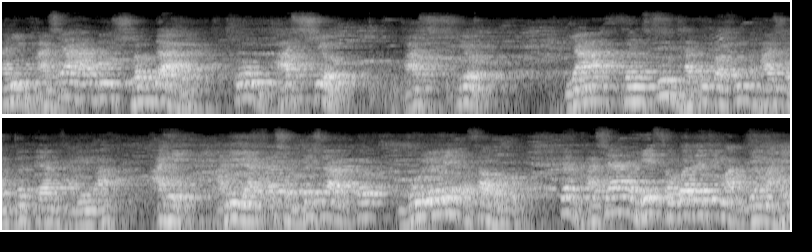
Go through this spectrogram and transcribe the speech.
आणि भाषा हा जो शब्द आहे तो भाष्य भाष्य या संस्कृत धातूपासून हा शब्द तयार झालेला आहे. आणि याचा शब्दशः अर्थ बोलणे असा होतो. तर भाषा हे संवादाचे माध्यम आहे.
